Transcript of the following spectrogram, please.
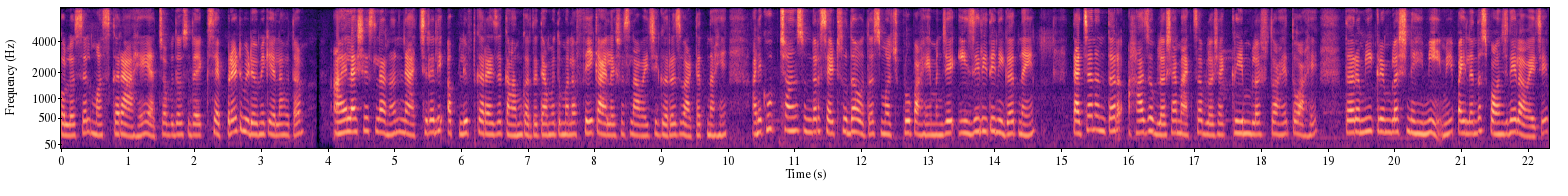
कोलोसल मस्करा आहे. याच्याबद्दलसुद्धा एक सेपरेट व्हिडिओ मी केला होता. आय लॅशेसला ना नॅचरली अपलिफ्ट करायचं काम करतं. त्यामुळे तुम्हाला फेक आय लॅशेस लावायची गरज वाटत नाही. आणि खूप छान सुंदर सेटसुद्धा होतं. स्मचप्रूफ आहे. म्हणजे इझिली ते निघत नाही. त्याच्यानंतर हा जो ब्लश आहे मॅकचा ब्लश आहे क्रीम ब्लश तो आहे तो आहे. तर मी क्रीम ब्लश नेहमी मी पहिल्यांदा स्पॉन्जने लावायचे.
